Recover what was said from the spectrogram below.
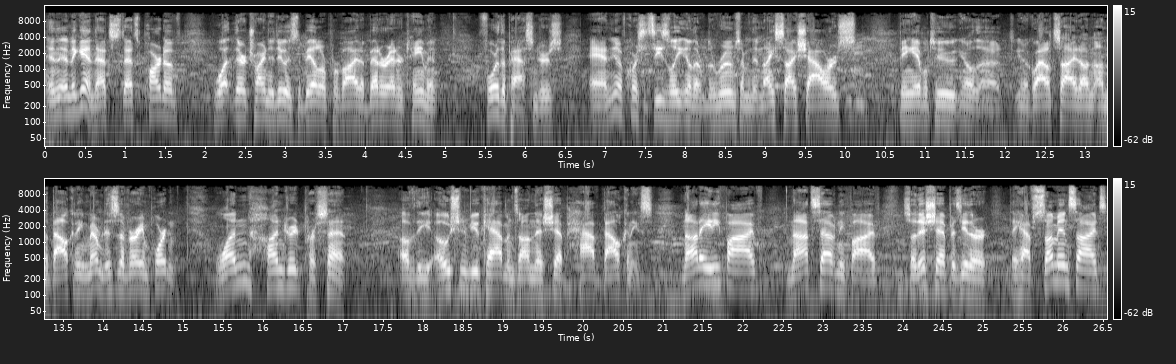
And, and again, that's that's part of what they're trying to do is to be able to provide a better entertainment for the passengers. And you know, of course, it's easily you know the, the rooms. I mean, the nice size showers. Mm-hmm. Being able to, you know, the, you know, go outside on, on the balcony. Remember, this is a very important. 100% of the ocean view cabins on this ship have balconies. Not 85, not 75. So this ship is either they have some insides,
